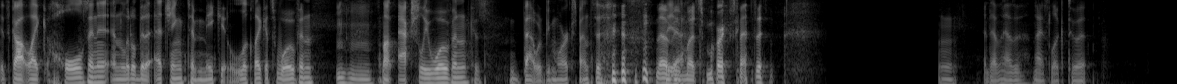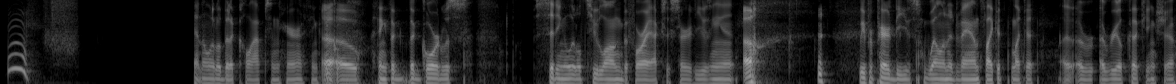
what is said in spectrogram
it's got like holes in it and a little bit of etching to make it look like it's woven. hmm It's not actually woven because that would be more expensive. that would Yeah. be much more expensive. Mm. It definitely has a nice look to it. Getting a little bit of collapse in here. I think Uh oh. I think the the gourd was sitting a little too long before I actually started using it. Oh. We prepared these well in advance, like a like a a, a real cooking show.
